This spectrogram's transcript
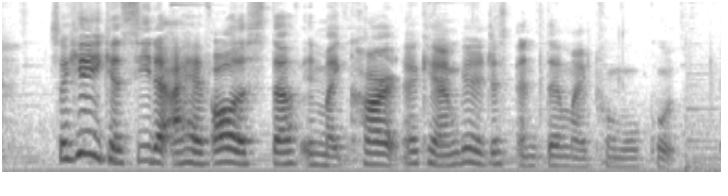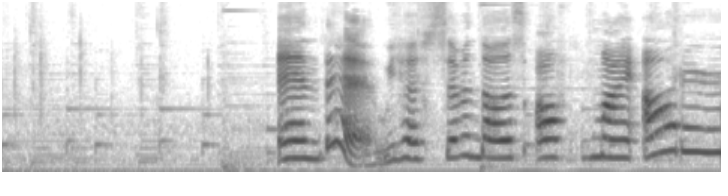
so here you can see that I have all the stuff in my cart. Okay, I'm gonna just enter my promo code. And there, we have $7 off my order.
